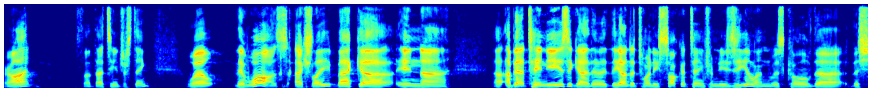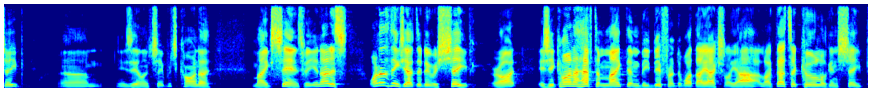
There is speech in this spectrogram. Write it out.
Right? I thought that's interesting. Well, there was actually back uh, in uh, about 10 years ago, the, the under 20 soccer team from New Zealand was called uh, the Sheep, um, New Zealand Sheep, which kind of makes sense. But you notice one of the things you have to do with sheep, right, is you kind of have to make them be different to what they actually are. Like, that's a cool looking sheep.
